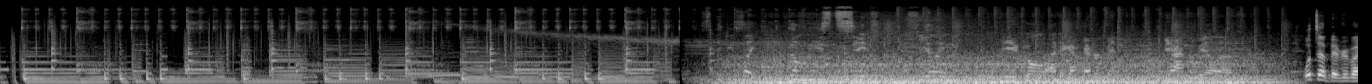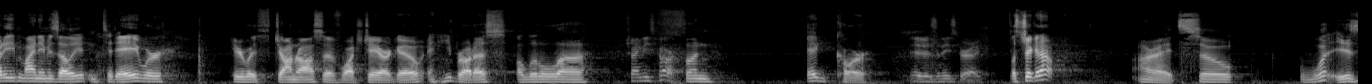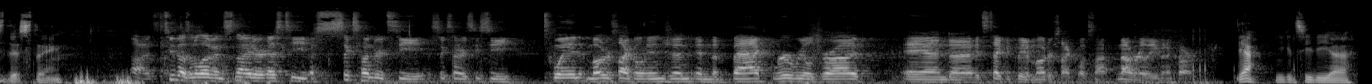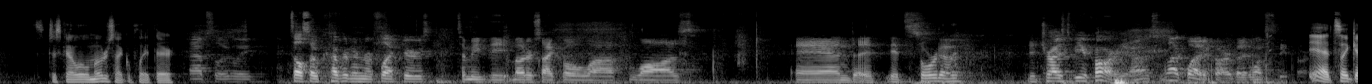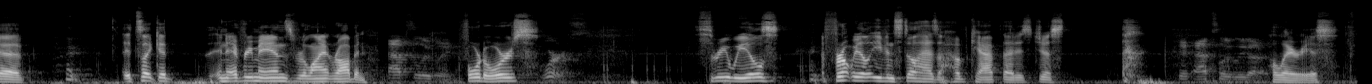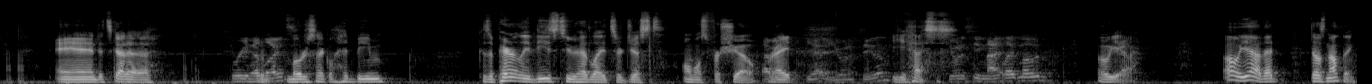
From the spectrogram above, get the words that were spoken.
It's like the least safe feeling vehicle I think I've ever been behind the wheel of. What's up, everybody? My name is Elliott, and today we're here with John Ross of Watch JR Go, and he brought us a little uh, Chinese car. fun egg car. It is an Easter egg. Let's check it out. All right, so what is this thing? Uh, it's 2011 Snyder ST 600C, 600cc twin motorcycle engine in the back, rear wheel drive, and uh, it's technically a motorcycle. It's not not really even a car. Yeah, you can see the, uh, it's just got a little motorcycle plate there. Absolutely. It's also covered in reflectors to meet the motorcycle uh, laws, and it, it's sort of it tries to be a car. You know, it's not quite a car, but it wants to be a car. Yeah, it's like a, it's like a, an everyman's Reliant Robin. Absolutely. Four doors, Worse. three wheels. Front wheel even still has a hubcap that is just It absolutely does. hilarious. And it's got a Three headlights. motorcycle head beam. Because apparently these two headlights are just almost for show, I mean, right? Yeah. You want to see them? Yes. You want to see nightlight mode? Oh, yeah. Oh, yeah, that does nothing.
